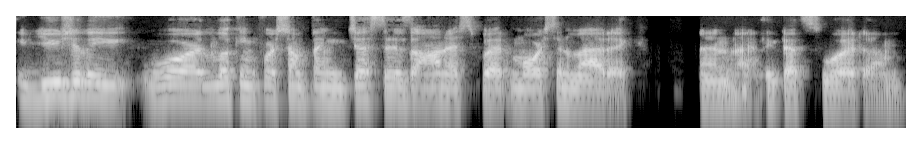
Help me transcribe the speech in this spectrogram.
usually were looking for something just as honest but more cinematic. And I think that's what um,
